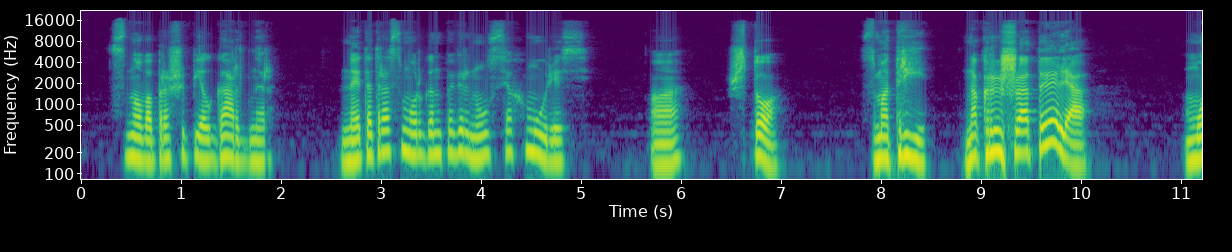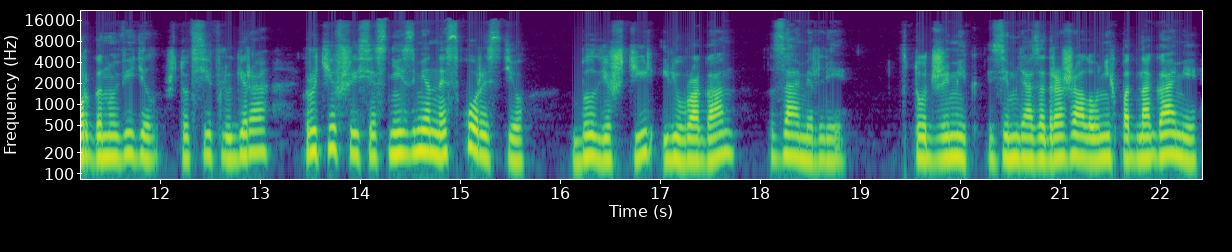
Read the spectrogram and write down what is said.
— снова прошипел Гарднер. На этот раз Морган повернулся, хмурясь. «А? Что?» «Смотри! На крыше отеля!» Морган увидел, что все флюгера, крутившиеся с неизменной скоростью, был ли штиль или ураган, замерли. В тот же миг земля задрожала у них под ногами,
